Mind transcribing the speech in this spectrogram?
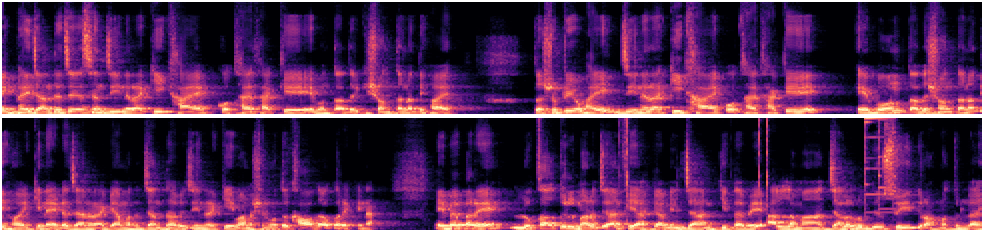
এক ভাই জানতে চেয়েছেন জিনেরা কি খায়, কোথায় থাকে এবং তাদের কি সন্তানাদি হয়। তো সুপ্রিয় ভাই জিনেরা কি খায়, কোথায় থাকে এবং তাদের সন্তানাদি হয় কিনা এটা জানার আগে আমাদের জানতে হবে জিনেরা কি মানুষের মতো খাওয়া দাওয়া করে কিনা। এ ব্যাপারে লুকাতুল মারজান ফি আহকামিল জান কিতাবে আল্লামা জালালউদ্দিন সুইদ রহমতুল্লাহ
